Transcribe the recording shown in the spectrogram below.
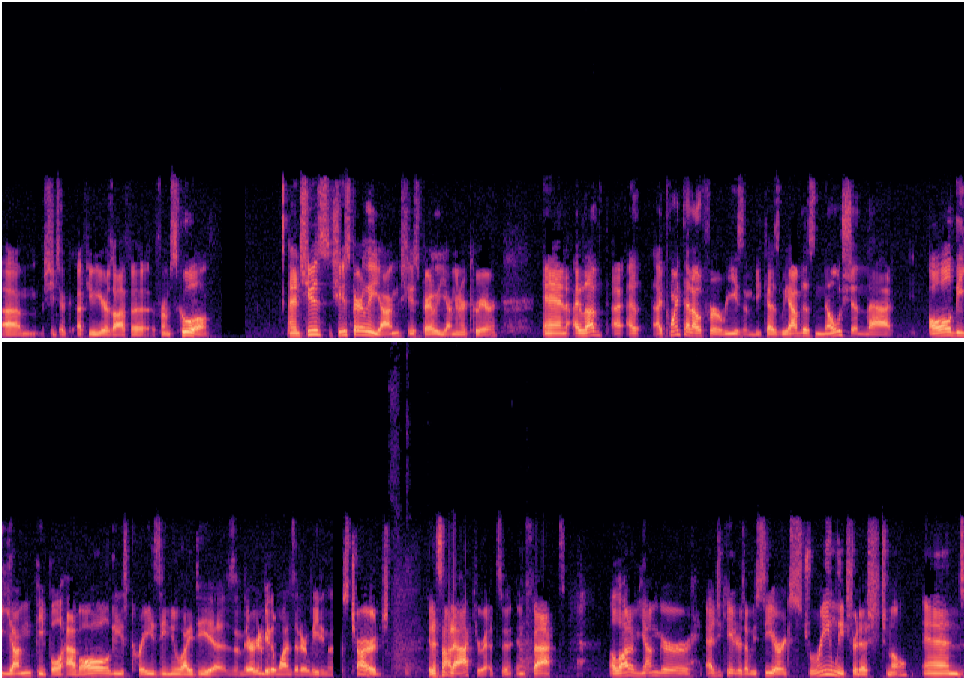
um, she took a few years off uh, from school. And she was, she was fairly young. She was fairly young in her career. And I love I, I point that out for a reason because we have this notion that all the young people have all these crazy new ideas and they're going to be the ones that are leading this charge. And it's not accurate. In fact, a lot of younger educators that we see are extremely traditional. And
